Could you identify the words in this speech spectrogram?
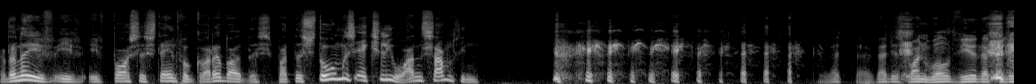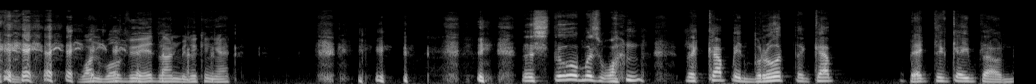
I don't know if, if, if Pastor Stan forgot about this, but the storm has actually won something. that, uh, that is one worldview that we're looking at. one worldview headline we're looking at. the storm has won the cup and brought the cup back to Cape Town.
